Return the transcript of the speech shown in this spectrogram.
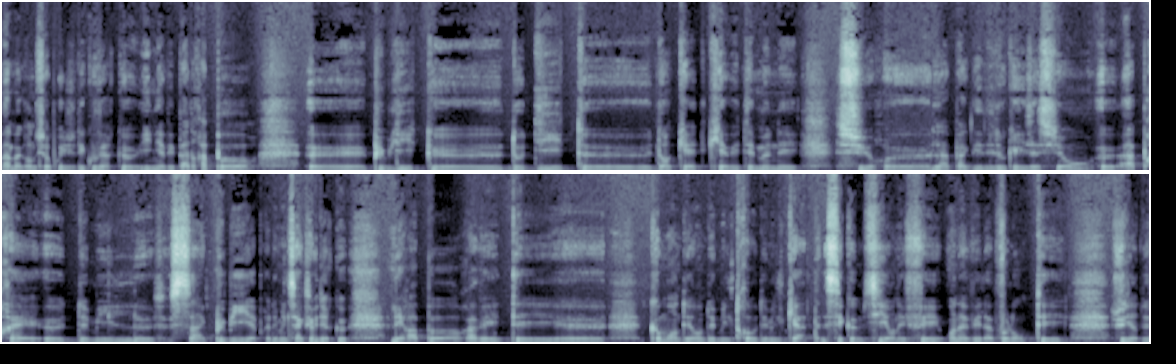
à ma grande surprise, j'ai découvert qu'il n'y avait pas de rapport euh, public euh, d'audit, d'enquête qui avait été mené sur euh, l'impact des délocalisations euh, après 2005, euh, publié après 2005. Ça veut dire que les rapports avaient été commandés en 2003 ou 2004. C'est comme si, en effet, on avait la volonté, je veux dire, de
